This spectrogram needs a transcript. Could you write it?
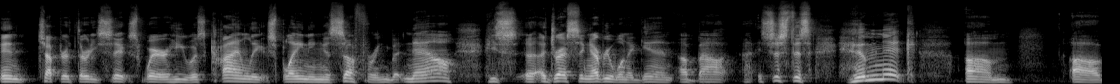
in chapter 36 where he was kindly explaining his suffering, but now he's uh, addressing everyone again about it's just this hymnic, um, uh,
